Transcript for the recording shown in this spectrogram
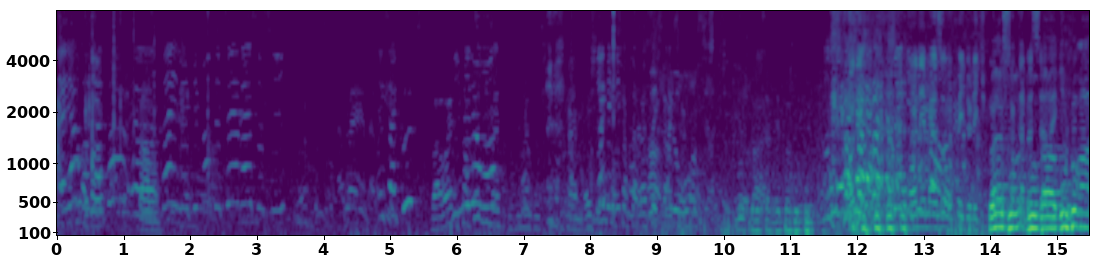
D'ailleurs, au Japon, euh, on paye l'équipement de CRS aussi. Et ça coûte 10 000 euros. Chaque équipement. On de Ouais, bon- bon, bah, bonjour à,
